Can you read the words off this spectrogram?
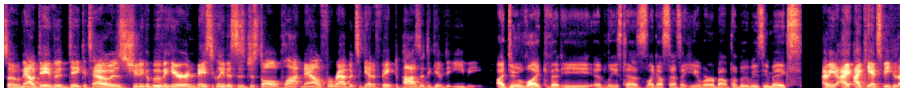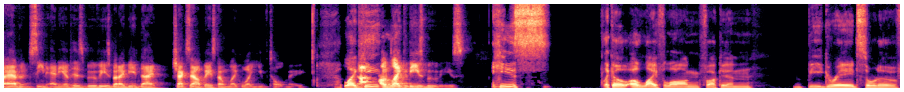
So now David DeCoteau is shooting a movie here, and basically this is just all a plot now for Rabbit to get a fake deposit to give to EB. I do like that he at least has like a sense of humor about the movies he makes. I mean, I, I can't speak because I haven't seen any of his movies, but I mean that checks out based on like what you've told me. Like Not he unlike these movies. he's like a, a lifelong fucking B grade sort of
